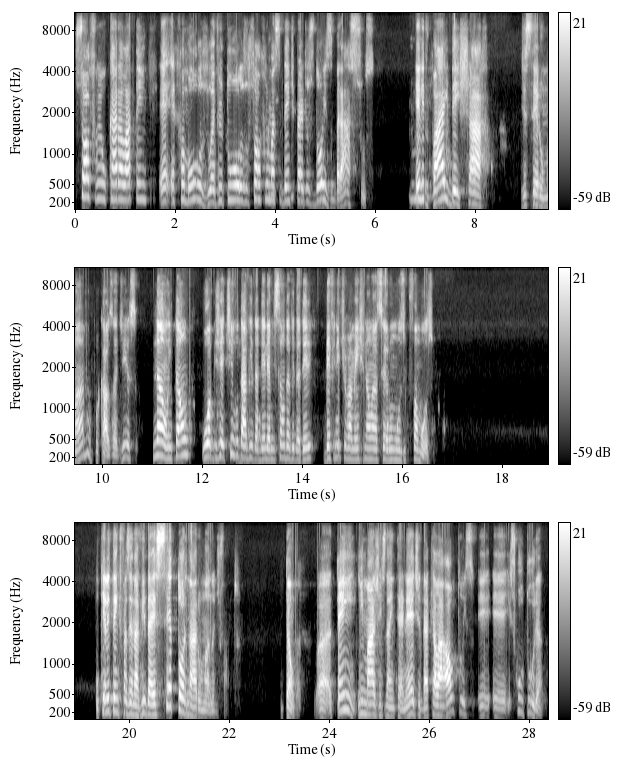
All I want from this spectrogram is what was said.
Sofre, o cara lá tem é, é famoso, é virtuoso, sofre um acidente, perde os dois braços. Ele vai deixar de ser humano por causa disso? Não, então o objetivo da vida dele, a missão da vida dele, definitivamente não é ser um músico famoso. O que ele tem que fazer na vida é se tornar humano de fato. Então, uh, tem imagens na internet daquela auto-escultura,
